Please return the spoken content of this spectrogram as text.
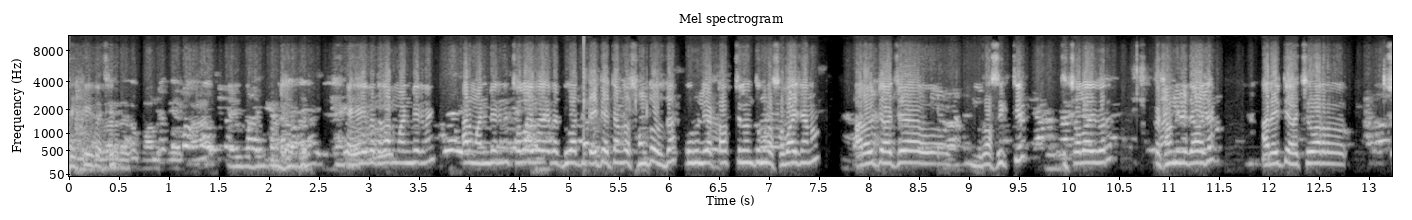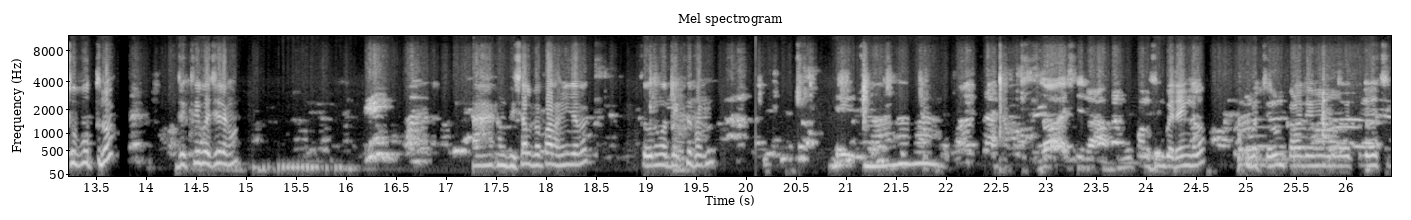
দেখতেই না, আর মানবে না, চলো এবার সন্তোষ দা, পুরুলিয়া টপ চ্যানেল, তোমরা সবাই জানো। আর ওইটা হচ্ছে রসিকটে চলো এবারে পেছন দিকে যাওয়া যাক। আর এইটা হচ্ছে ওর সুপুত্র, দেখতে পাচ্ছি এখন। এখন বিশাল ব্যাপার হয়ে যাবে দেখতে থাকো চলুন, কারা দিয়ে দেখতে পাচ্ছি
